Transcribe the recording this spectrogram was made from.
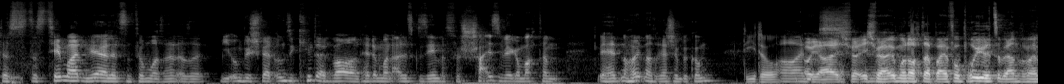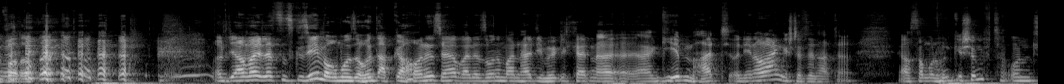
Das, das Thema hatten wir ja letzten Thomas, ne? also wie unbeschwert unsere Kindheit war und hätte man alles gesehen, was für Scheiße wir gemacht haben, wir hätten heute noch Dresche bekommen. Dito. Und, oh ja, ich wäre ich wär immer noch dabei, verprügelt zu werden von meinem Vater. Und wir haben halt letztens gesehen, warum unser Hund abgehauen ist, ja, weil der Sohnemann halt die Möglichkeiten äh, ergeben hat und ihn auch eingestiftet hat. Ja. Erst haben wir den Hund geschimpft und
